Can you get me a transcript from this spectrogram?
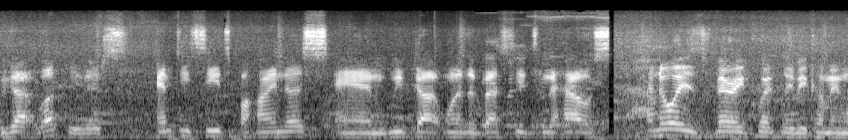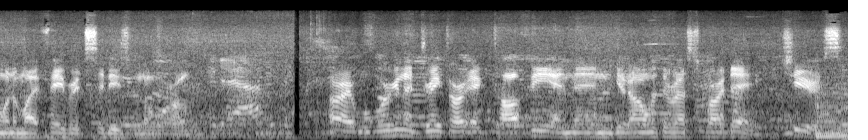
we got lucky. There's empty seats behind us, and we've got one of the best seats in the house. Hanoi is very quickly becoming one of my favorite cities in the world. Yeah. All right, well, we're gonna drink our egg coffee and then get on with the rest of our day. Cheers. How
